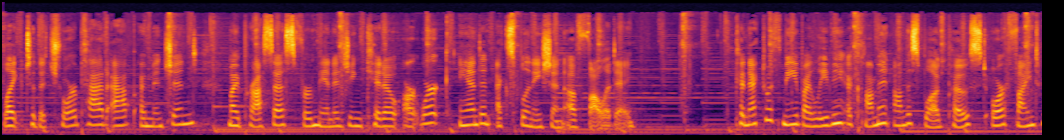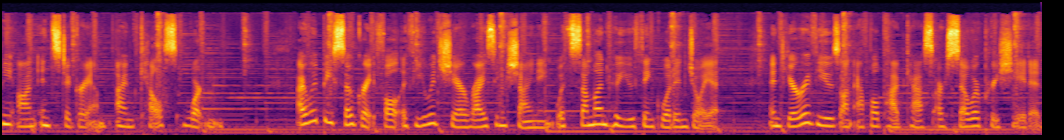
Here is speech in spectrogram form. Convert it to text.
like to the ChorePad app I mentioned, my process for managing kiddo artwork, and an explanation of Fall-A-Day. Connect with me by leaving a comment on this blog post or find me on Instagram. I'm Kels Wharton. I would be so grateful if you would share Rising Shining with someone who you think would enjoy it. And your reviews on Apple Podcasts are so appreciated,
